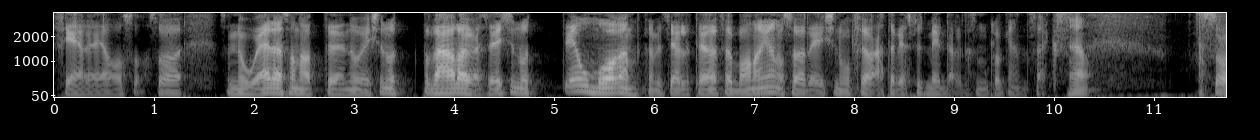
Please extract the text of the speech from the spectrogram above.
ferie også. Så, så nå er det sånn at eh, nå er det ikke noe på hverdager. så er det ikke noe det er om morgenen kan vi se litt TV før barnehagen, og så er det ikke noe før etter vi har spist middag, liksom klokken seks. Ja. Så,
